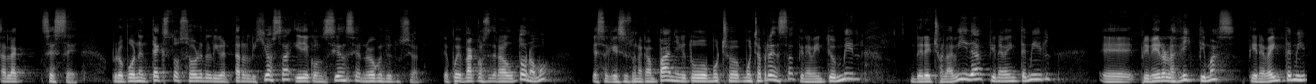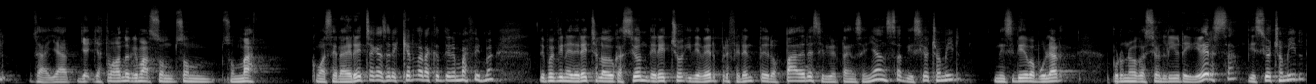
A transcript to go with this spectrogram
a la CC. Proponen textos sobre la libertad religiosa y de conciencia en nueva constitución. Después va a considerar autónomo, esa que se hizo una campaña que tuvo mucho, mucha prensa, tiene 21.000. Derecho a la vida, tiene 20.000. Eh, primero las víctimas, tiene 20.000. O sea, ya, ya, ya estamos hablando que más son, son, son más como hacia la derecha que hacia la izquierda las que tienen más firmas. Después viene derecho a la educación, derecho y deber preferente de los padres y libertad de enseñanza, 18.000. Iniciativa popular por una educación libre y diversa, 18.000.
